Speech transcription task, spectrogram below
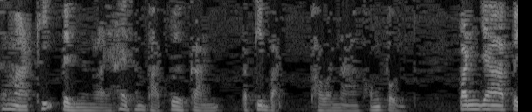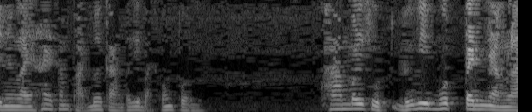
สมาธิเป็นอย่างไรให้สัมผัสด้วยการปฏิบัติภาวนาของตน ปัญญาเป็นอย่างไรให้สัมผัสด้วยการปฏิบัติของตน ความบริสุทธิ์หรือวิมุตเป็นอย่างไร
